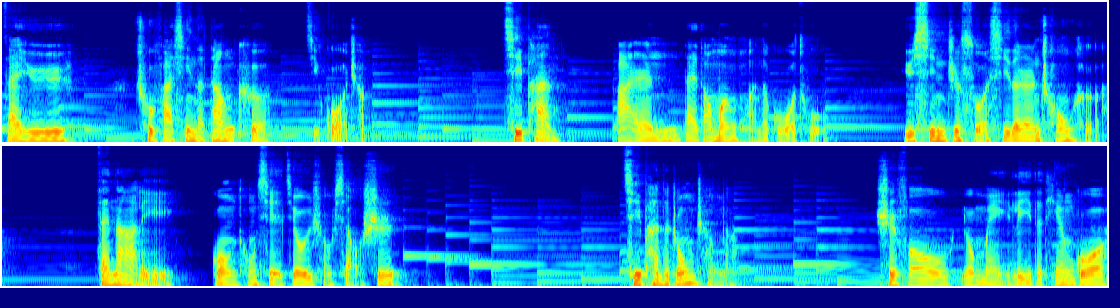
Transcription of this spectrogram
在于触发心的当刻及过程。期盼把人带到梦幻的国土，与心之所系的人重合，在那里共同写就一首小诗。期盼的忠诚呢？是否有美丽的天国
